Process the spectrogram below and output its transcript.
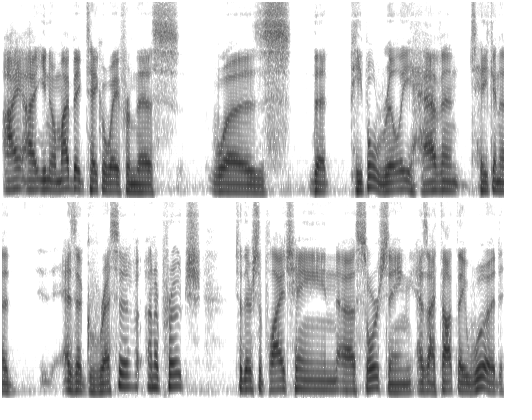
I, I, you know, my big takeaway from this was that people really haven't taken a as aggressive an approach to their supply chain uh, sourcing as I thought they would,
